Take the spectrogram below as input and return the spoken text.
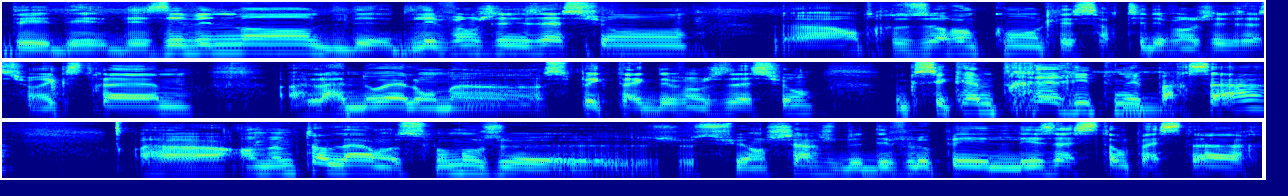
des, des- des événements, des- de l'évangélisation. euh, entre The Rencontres, les sorties d'évangélisation extrême. Là, à Noël, on a un spectacle d'évangélisation. Donc, c'est quand même très rythmé par ça. Euh, en même temps, là, en ce moment, je, je suis en charge de développer les assistants pasteurs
